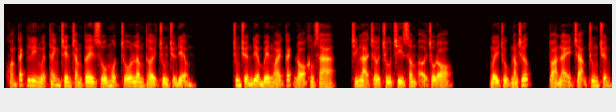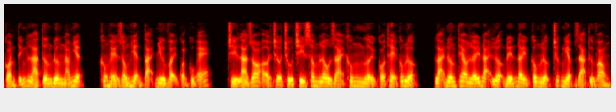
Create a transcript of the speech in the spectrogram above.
Khoảng cách ly nguyệt thành trên trăm cây số một chỗ lâm thời trung chuyển điểm. Trung chuyển điểm bên ngoài cách đó không xa, chính là chớ chú chi sâm ở chỗ đó mấy chục năm trước, tòa này trạm trung chuyển còn tính là tương đương náo nhiệt, không hề giống hiện tại như vậy quận cũ vẽ, chỉ là do ở chớ chú chi xâm lâu dài không người có thể công lược, lại nương theo lấy đại lượng đến đây công lược chức nghiệp giả tử vong.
